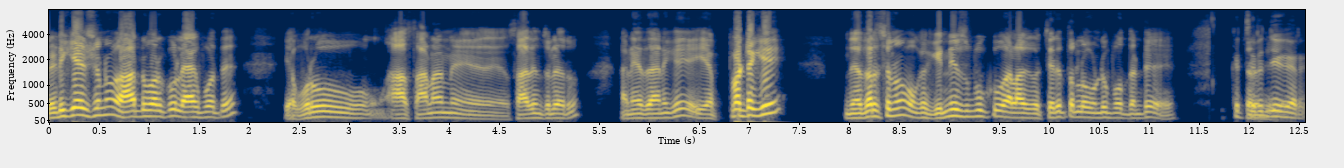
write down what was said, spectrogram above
డెడికేషన్ హార్డ్ వర్క్ లేకపోతే ఎవరు ఆ స్థానాన్ని సాధించలేరు అనే దానికి ఎప్పటికీ నిదర్శనం ఒక గిన్నీస్ బుక్ అలా చరిత్రలో ఉండిపోద్దంటే ఒక చిరంజీవి గారు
